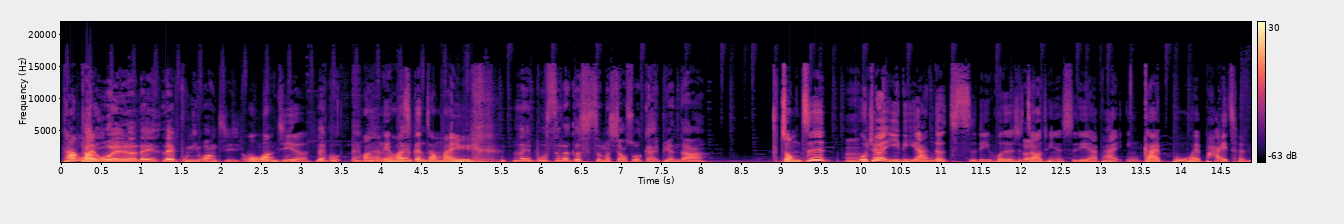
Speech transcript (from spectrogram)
汤汤唯，了，那那部你忘记？我忘记了。那部那花样年华是跟张曼玉。那部是那个什么小说改编的啊？总之，嗯，我觉得以李安的实力或者是赵婷的实力来拍，应该不会拍成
